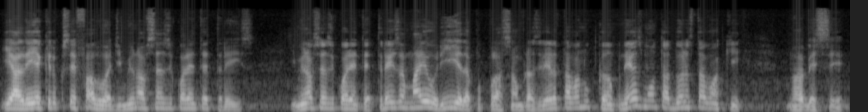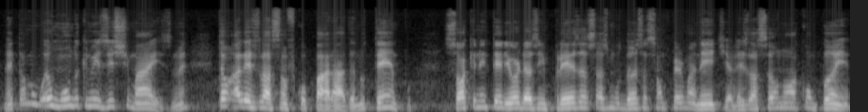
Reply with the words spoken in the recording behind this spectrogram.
E a lei é aquilo que você falou, é de 1943. Em 1943, a maioria da população brasileira estava no campo, nem as montadoras estavam aqui no ABC. Né? Então, é um mundo que não existe mais. Né? Então, a legislação ficou parada no tempo, só que no interior das empresas as mudanças são permanentes, a legislação não acompanha.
